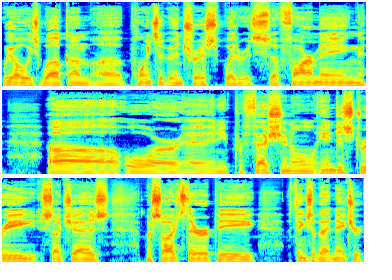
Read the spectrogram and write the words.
We always welcome uh, points of interest, whether it's uh, farming, uh, or uh, any professional industry such as massage therapy, things of that nature.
